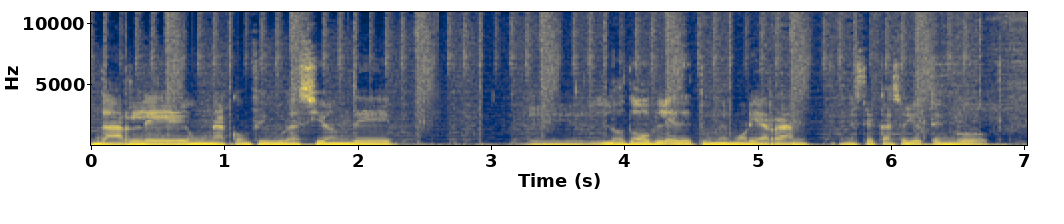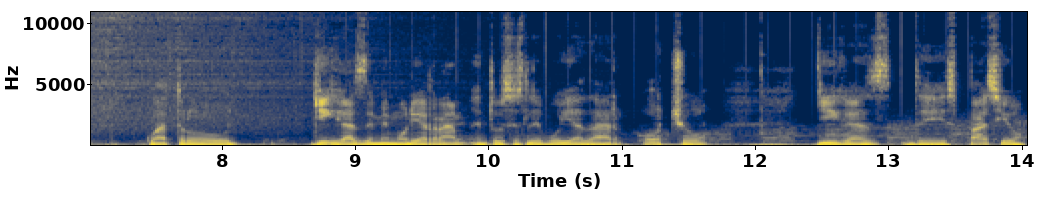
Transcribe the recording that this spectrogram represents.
darle una configuración de lo doble de tu memoria RAM. En este caso yo tengo 4 gigas de memoria RAM, entonces le voy a dar 8 gigas de espacio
